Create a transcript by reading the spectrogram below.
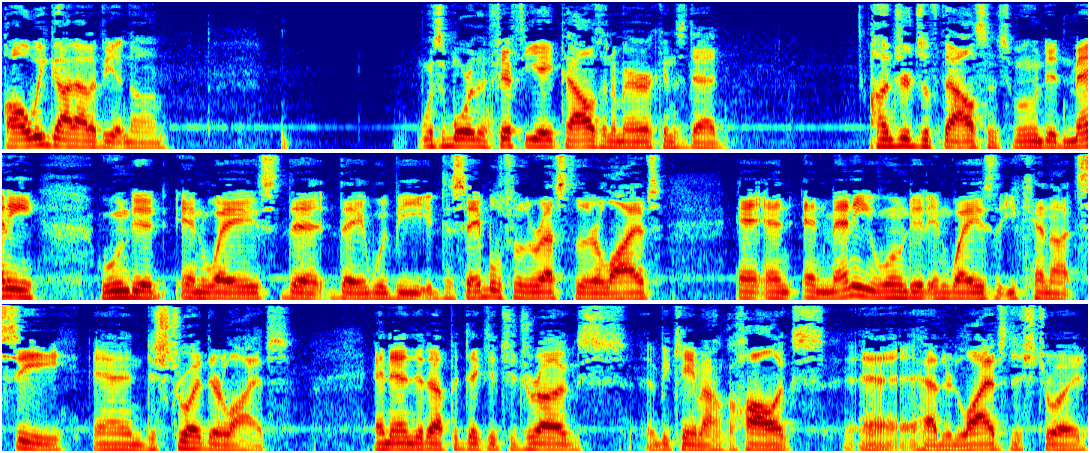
All we got out of Vietnam was more than 58,000 Americans dead, hundreds of thousands wounded, many wounded in ways that they would be disabled for the rest of their lives, and, and, and many wounded in ways that you cannot see and destroyed their lives and ended up addicted to drugs and became alcoholics, uh, had their lives destroyed.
